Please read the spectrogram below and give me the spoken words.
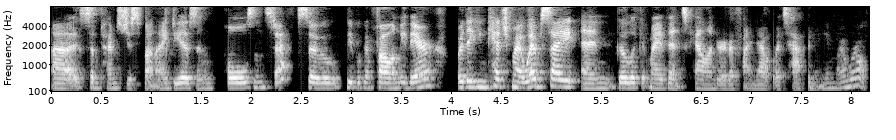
uh, sometimes just fun ideas and polls and stuff. So people can follow me there, or they can catch my website and go look at my events calendar to find out what's happening in my world.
